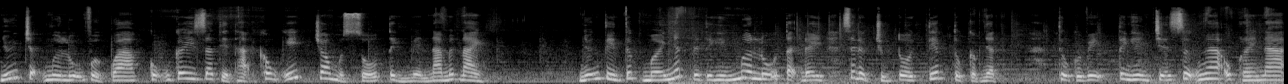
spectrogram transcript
Những trận mưa lũ vừa qua cũng gây ra thiệt hại không ít cho một số tỉnh miền Nam nước này. Những tin tức mới nhất về tình hình mưa lũ tại đây sẽ được chúng tôi tiếp tục cập nhật. Thưa quý vị, tình hình chiến sự Nga-Ukraine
